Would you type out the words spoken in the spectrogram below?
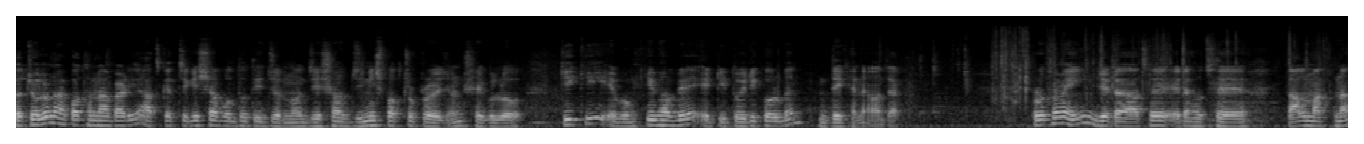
তো চলুন আর কথা না বাড়িয়ে আজকের চিকিৎসা পদ্ধতির জন্য যেসব জিনিসপত্র প্রয়োজন সেগুলো কি কি এবং কীভাবে এটি তৈরি করবেন দেখে নেওয়া যাক। প্রথমেই যেটা আছে এটা হচ্ছে তাল মাখনা।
